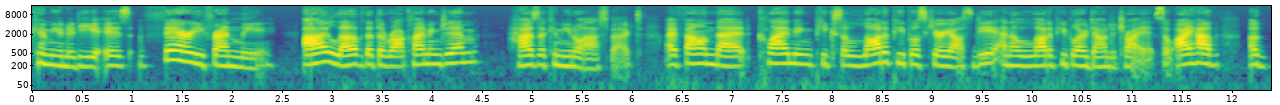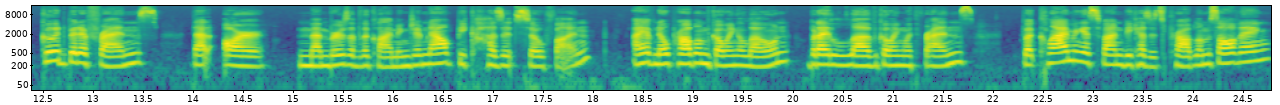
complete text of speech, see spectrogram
community is very friendly. I love that the rock climbing gym has a communal aspect. I found that climbing piques a lot of people's curiosity and a lot of people are down to try it. So I have a good bit of friends that are members of the climbing gym now because it's so fun. I have no problem going alone, but I love going with friends. But climbing is fun because it's problem solving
